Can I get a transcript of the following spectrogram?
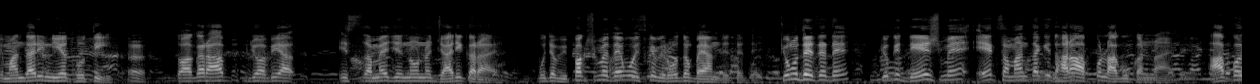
ईमानदारी नियत होती तो अगर आप जो अभी इस समय जिन्होंने जारी करा है वो जब विपक्ष में थे, वो इसके विरोध में बयान देते थे। क्यों देते थे? क्योंकि देश में एक समानता की धारा आपको लागू करना है। आपको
